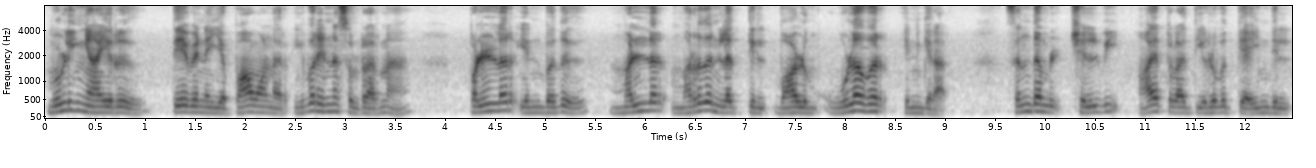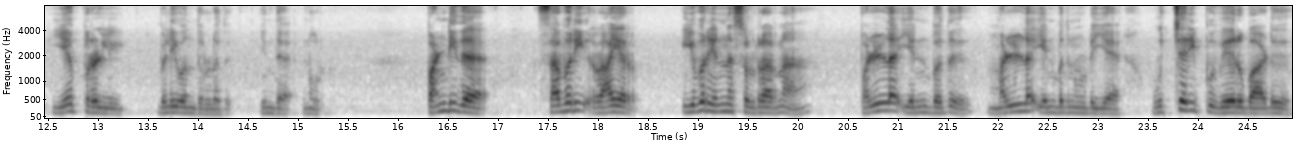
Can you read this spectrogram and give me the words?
மொழி ஞாயிறு தேவனைய பாவாணர் இவர் என்ன சொல்கிறாருன்னா பல்லர் என்பது மல்லர் மருத நிலத்தில் வாழும் உழவர் என்கிறார். செந்தமிழ் செல்வி ஆயிரத்தி தொள்ளாயிரத்தி எழுபத்தி ஐந்தில் ஏப்ரலில் வெளிவந்துள்ளது இந்த நூல். பண்டித சபரி ராயர் இவர் என்ன சொல்கிறார்னா பல்ல என்பது மல்ல என்பதனுடைய உச்சரிப்பு வேறுபாடு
